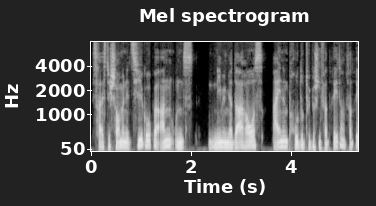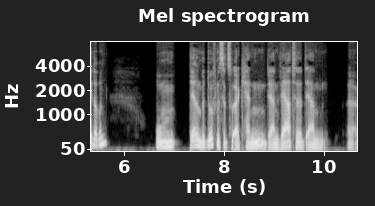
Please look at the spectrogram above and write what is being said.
das heißt, ich schaue mir eine Zielgruppe an und nehme mir daraus einen prototypischen Vertreter, Vertreterin, um deren Bedürfnisse zu erkennen, deren Werte, deren äh,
